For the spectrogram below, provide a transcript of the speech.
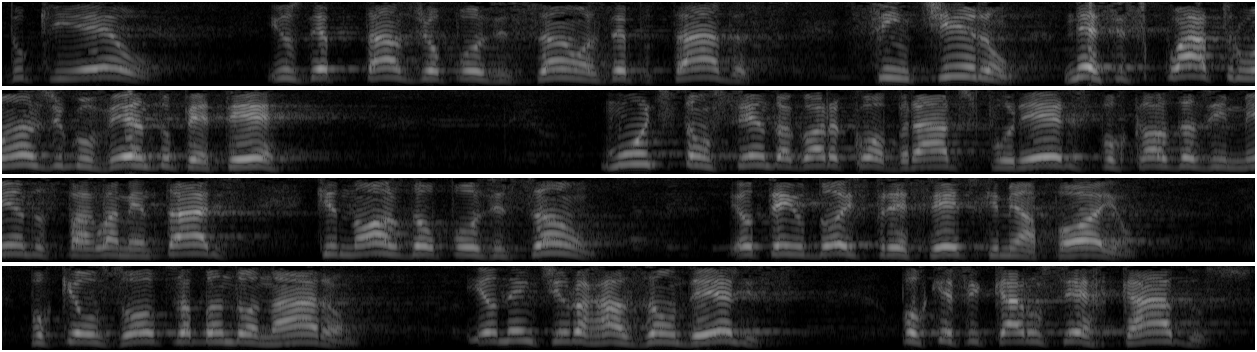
do que eu e os deputados de oposição, as deputadas, sentiram nesses quatro anos de governo do PT. Muitos estão sendo agora cobrados por eles por causa das emendas parlamentares que nós da oposição, eu tenho dois prefeitos que me apoiam, porque os outros abandonaram e eu nem tiro a razão deles, porque ficaram cercados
